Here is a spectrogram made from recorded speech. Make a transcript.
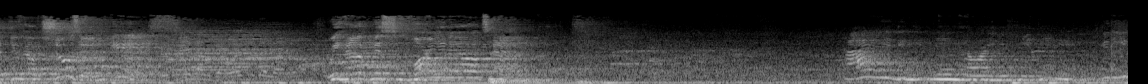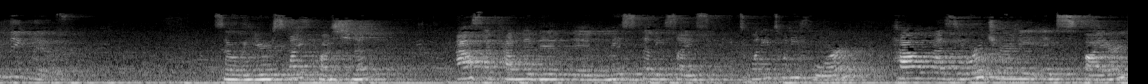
That you have chosen is. We have Miss Marionel Tan. Hi, good evening. How are you feeling? Good evening, Miss. So here's my question. As a candidate in Miss Talisay City 2024, how has your journey inspired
